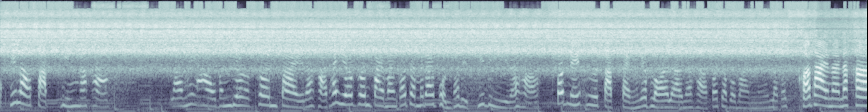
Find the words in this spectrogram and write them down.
อกที่เราตัดทิ้งนะคะ เราไม่เอามันเยอะเกินไปนะคะ ถ้าเยอะเกินไปมันก็จะไม่ได้ผลผลิตที่ดีนะคะ ต้นนี้คือตัดแต่งเรียบร้อยแล้วนะคะ ก็จะประมาณนี้แล้วก็ขอถ่ายหน่อยนะคะ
